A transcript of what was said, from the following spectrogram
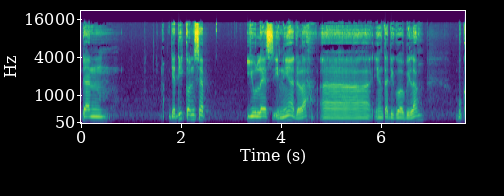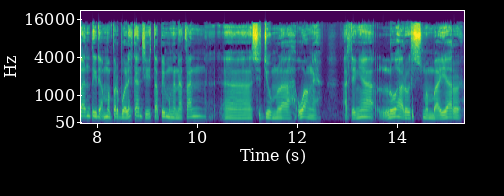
Dan jadi konsep ULES ini adalah uh, yang tadi gue bilang bukan tidak memperbolehkan sih tapi mengenakan uh, sejumlah uang ya. Artinya lu harus membayar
